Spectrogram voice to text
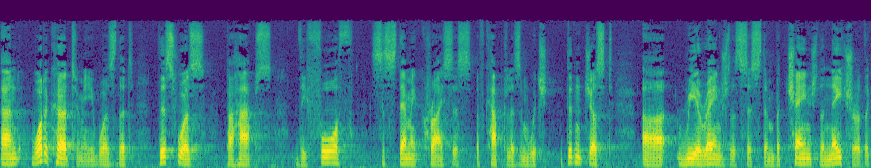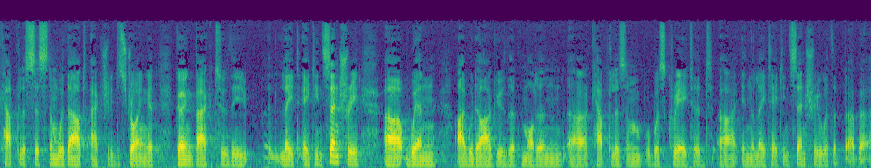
And what occurred to me was that this was perhaps the fourth systemic crisis of capitalism, which didn't just uh, rearrange the system, but change the nature of the capitalist system without actually destroying it, going back to the late 18th century, uh, when I would argue that modern uh, capitalism was created uh, in the late 18th century with the, uh, uh,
